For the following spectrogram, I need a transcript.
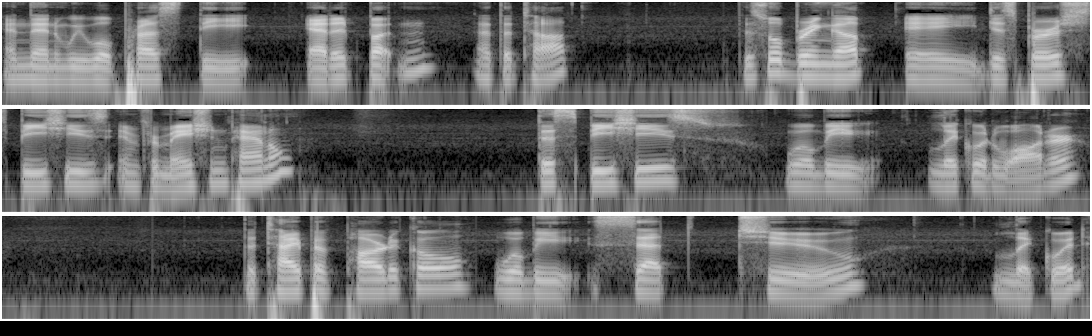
And then we will press the edit button at the top. This will bring up a dispersed species information panel. This species will be liquid water. The type of particle will be set to liquid.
